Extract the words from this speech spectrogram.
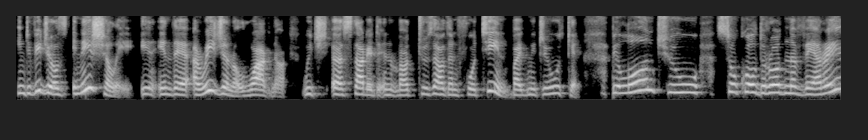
individuals initially in, in the original wagner which uh, started in about 2014 by dmitry utkin belong to so-called Rodnovery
